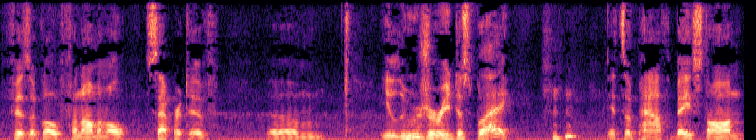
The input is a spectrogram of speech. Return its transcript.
physical, phenomenal, separative, um, illusory display. it's a path based on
